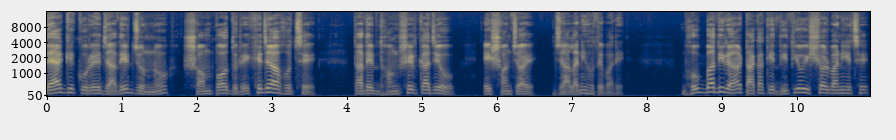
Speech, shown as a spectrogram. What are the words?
ত্যাগ করে যাদের জন্য সম্পদ রেখে যাওয়া হচ্ছে, তাদের ধ্বংসের কাজেও এই সঞ্চয় জ্বালানি হতে পারে। ভোগবাদীরা টাকাকে দ্বিতীয় ঈশ্বর বানিয়েছে,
